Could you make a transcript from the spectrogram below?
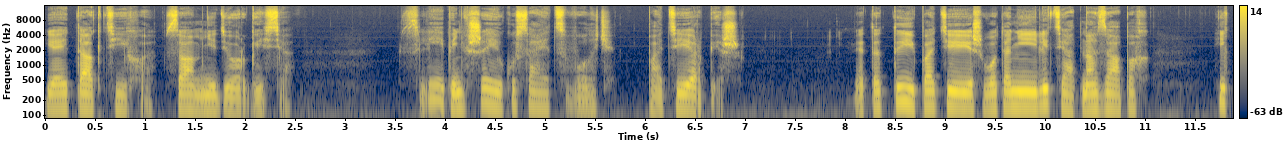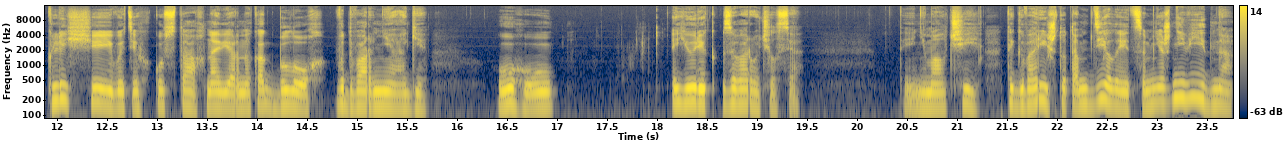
«Я и так тихо, сам не дергайся. Слепень в шею кусает, сволочь. Потерпишь. Это ты потеешь, вот они и летят на запах. И клещей в этих кустах, наверное, как блох в дворняге. Угу. Юрик заворочился. Ты не молчи, ты говори, что там делается, мне ж не видно.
